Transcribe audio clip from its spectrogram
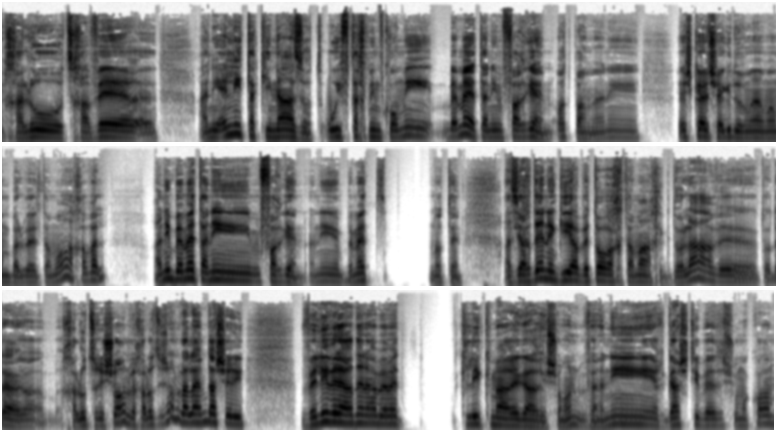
חלוץ, חבר, אה, אני, אין לי את הקינה הזאת. הוא יפתח במקומי, באמת, אני מפרגן. עוד פעם, אני, יש כאלה שיגידו מה, מה מבלבל את המוח, אבל אני באמת, אני מפרגן. אני באמת נותן. אז ירדן הגיע בתור החתמה הכי גדולה, ואתה יודע, חלוץ ראשון וחלוץ ראשון, ועל העמדה שלי. ולי ולירדן היה באמת קליק מהרגע הראשון, ואני הרגשתי באיזשהו מקום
